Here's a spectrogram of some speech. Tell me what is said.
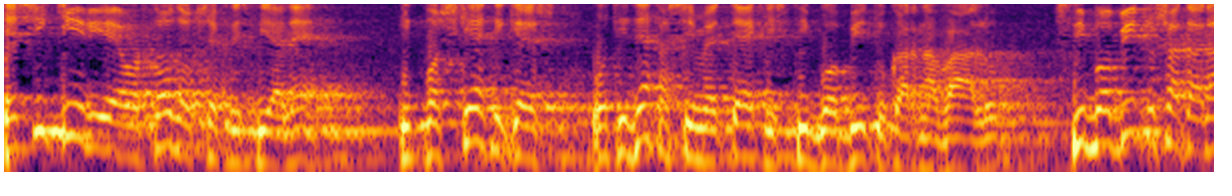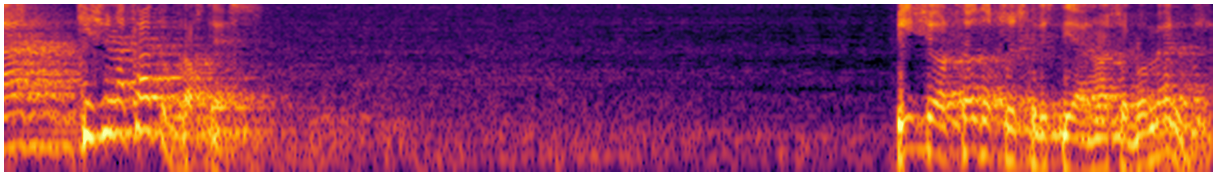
Εσύ κύριε Ορθόδοξε Χριστιανέ υποσχέθηκες ότι δεν θα συμμετέχεις στην πομπή του καρναβάλου στην πομπή του σατανά και ήσουν κάτω προχτές. Είσαι Ορθόδοξος Χριστιανός επομένως.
